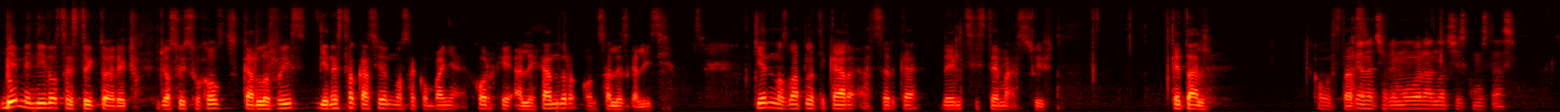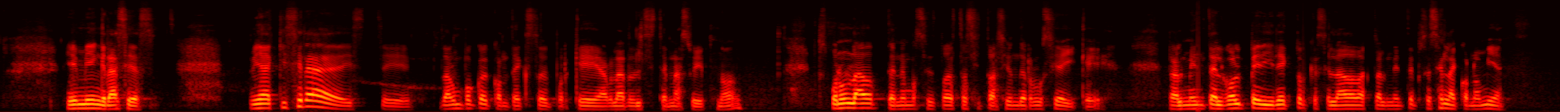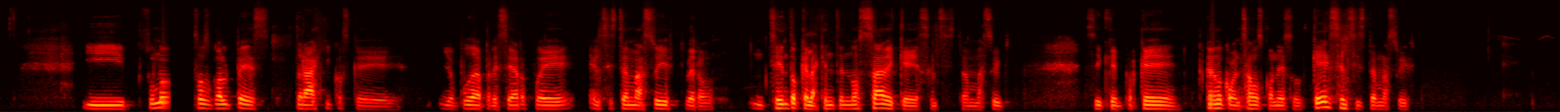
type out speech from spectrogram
Bienvenidos a Estricto Derecho. Yo soy su host, Carlos Ruiz, y en esta ocasión nos acompaña Jorge Alejandro González Galicia, quien nos va a platicar acerca del sistema SWIFT. ¿Qué tal? ¿Cómo estás? ¿Qué onda, Charlie? Muy buenas noches, ¿cómo estás? Bien, bien, gracias. Mira, quisiera este, dar un poco de contexto de por qué hablar del sistema SWIFT, ¿no? Pues por un lado tenemos toda esta situación de Rusia y que realmente el golpe directo que se le ha dado actualmente pues es en la economía. Y pues, uno de esos golpes trágicos que yo pude apreciar fue el sistema SWIFT, pero siento que la gente no sabe qué es el sistema SWIFT. Así que, ¿por qué, no comenzamos con eso? ¿Qué es el sistema SWIFT?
